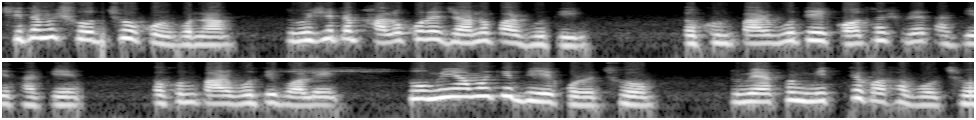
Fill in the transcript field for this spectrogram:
সেটা আমি সহ্যও করব না। তুমি সেটা ভালো করে জানো পার্বতী। তখন পার্বতী এই কথা শুনে তাকিয়ে থাকে। তখন পার্বতী বলে, তুমি আমাকে বিয়ে করেছ। তুমি এখন মিথ্যে কথা বলছো।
